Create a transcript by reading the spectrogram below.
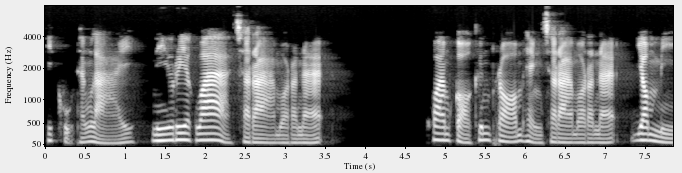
ภิกขุทั้งหลาย นี้เรียกว่าชรามรณะ ความก่อขึ้นพร้อมแห่งชรามรณะย่อมมี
